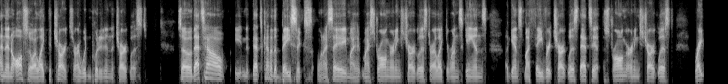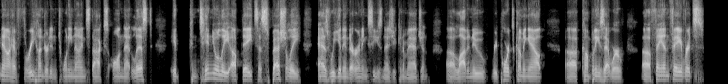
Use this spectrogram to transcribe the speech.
and then also I like the charts, or I wouldn't put it in the chart list. So that's how that's kind of the basics when I say my my strong earnings chart list, or I like to run scans against my favorite chart list. That's it, the strong earnings chart list. Right now, I have 329 stocks on that list. It continually updates, especially as we get into earnings season, as you can imagine. Uh, a lot of new reports coming out. Uh, companies that were uh, fan favorites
